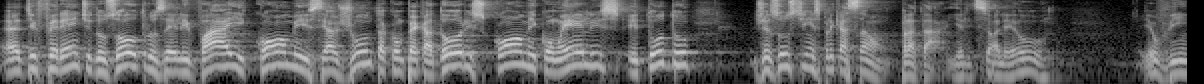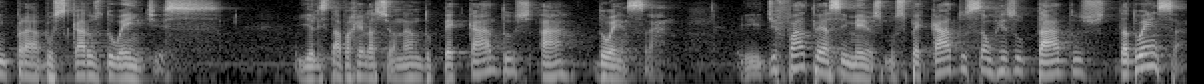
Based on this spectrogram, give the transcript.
é, diferente dos outros, ele vai e come, se ajunta com pecadores, come com eles e tudo. Jesus tinha explicação para dar. E ele disse: Olha, eu, eu vim para buscar os doentes. E ele estava relacionando pecados à doença. E de fato é assim mesmo: os pecados são resultados da doença.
